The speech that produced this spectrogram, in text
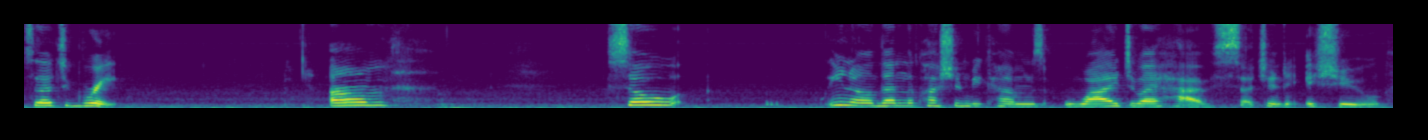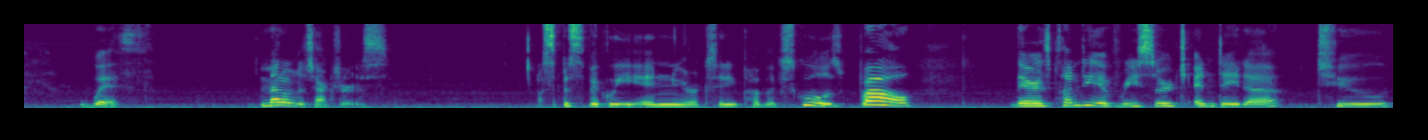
So that's great. Um, so, you know, then the question becomes why do I have such an issue with metal detectors? Specifically in New York City public schools, well, there's plenty of research and data to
